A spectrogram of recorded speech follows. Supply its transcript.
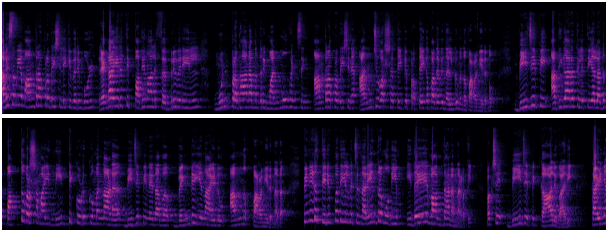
അതേസമയം ആന്ധ്രാപ്രദേശിലേക്ക് വരുമ്പോൾ രണ്ടായിരത്തി പതിനാല് ഫെബ്രുവരിയിൽ മുൻ പ്രധാനമന്ത്രി മൻമോഹൻ സിംഗ് ആന്ധ്രാപ്രദേശിന് അഞ്ചു വർഷത്തേക്ക് പ്രത്യേക പദവി നൽകുമെന്ന് പറഞ്ഞിരുന്നു. ബി ജെ പി അധികാരത്തിലെത്തിയാൽ അത് പത്ത് വർഷമായി നീട്ടിക്കൊടുക്കുമെന്നാണ് ബി ജെ പി നേതാവ് വെങ്കയ്യ നായിഡു അന്ന് പറഞ്ഞിരുന്നത്. പിന്നീട് തിരുപ്പതിയിൽ വെച്ച് നരേന്ദ്രമോദിയും ഇതേ വാഗ്ദാനം നടത്തി. പക്ഷേ ബി ജെ പി കാലുവാരി. കഴിഞ്ഞ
